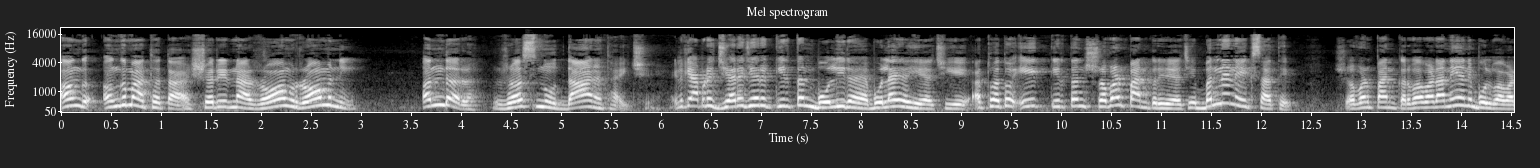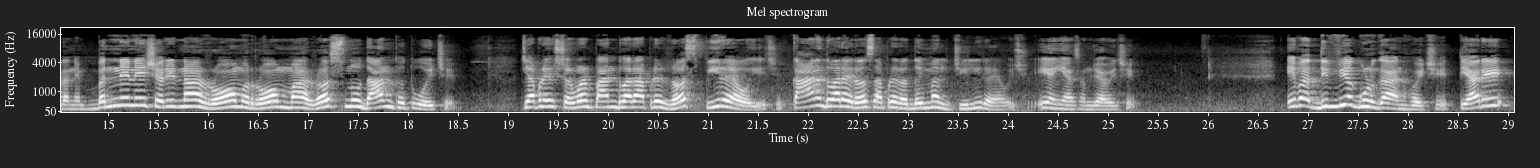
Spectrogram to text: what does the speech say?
અંગ અંગમાં થતા શરીરના રોમ રોમની અંદર રસનું દાન થાય છે. એટલે કે આપણે જ્યારે જ્યારે કીર્તન બોલી રહ્યા, બોલાઈ રહ્યા છીએ, અથવા તો એક કીર્તન શ્રવણપાન કરી રહ્યા છીએ, બંનેને એક સાથે. શ્રવણપાન કરવાવાળાને અને બોલવાવાળાને. બંનેને શરીરના રોમ, રોમમાં રસનું દાન થતું હોય છે. જે આપણે શ્રવણપાન દ્વારા આપણે રસ પી રહ્યા હોઈએ છીએ. કાન દ્વારા રસ આપણે હૃદયમાં ઝીલી રહ્યા હોય છે એ અહીંયા સમજાવે છે. એવા દિવ્ય ગુણગાન હોય છે. ત્યારે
